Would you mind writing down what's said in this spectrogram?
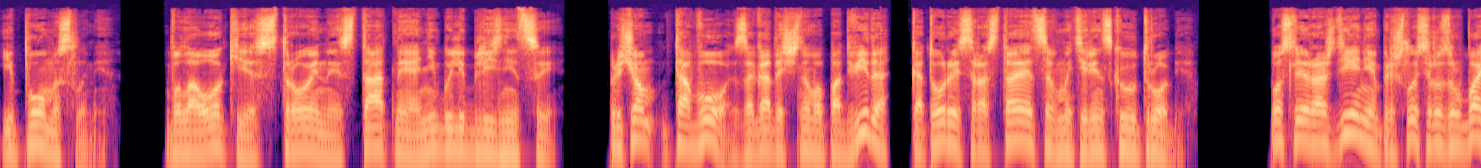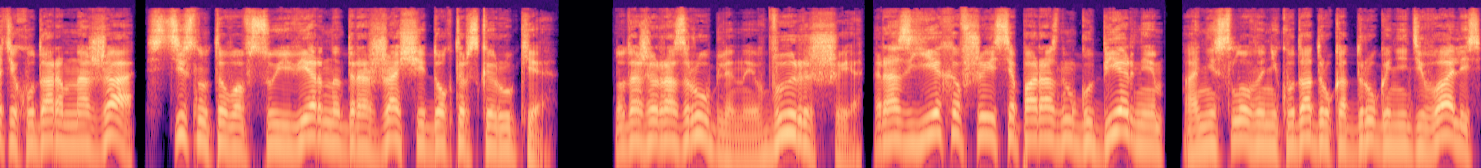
и помыслами. Волоокие, стройные, статные, они были близнецы. Причем того загадочного подвида, который срастается в материнской утробе. После рождения пришлось разрубать их ударом ножа, стиснутого в суеверно дрожащей докторской руке. Но даже разрубленные, выросшие, разъехавшиеся по разным губерниям, они словно никуда друг от друга не девались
